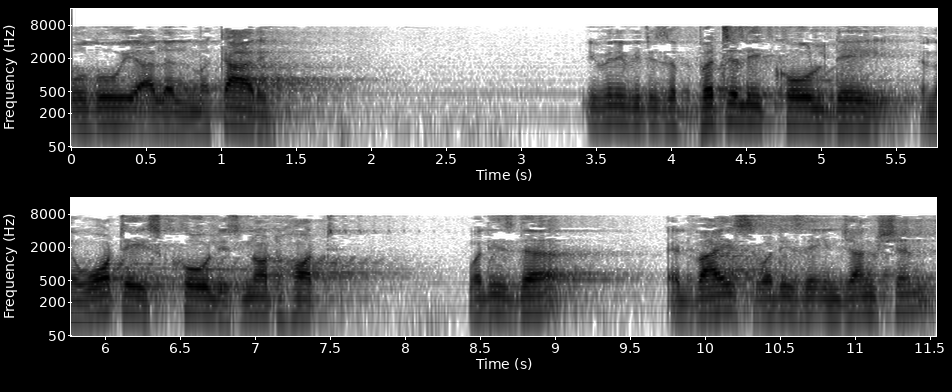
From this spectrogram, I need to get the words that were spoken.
wudu'i ala al-makari. Even if it is a bitterly cold day and the water is cold, it's not hot. What is the advice? What is the injunction?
